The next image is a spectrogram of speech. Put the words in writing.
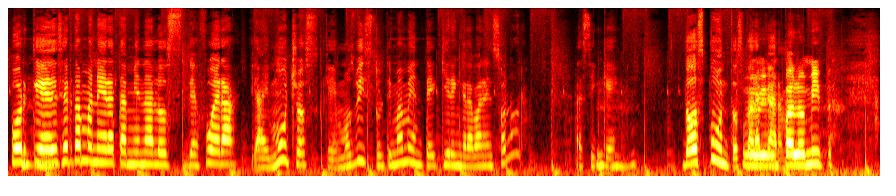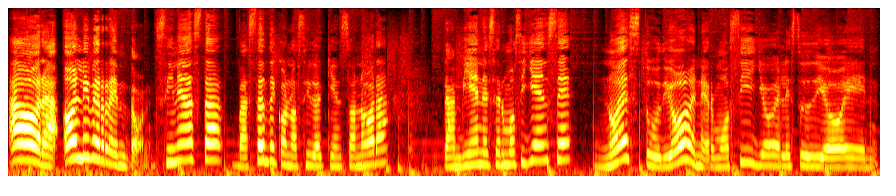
porque de cierta manera también a los de afuera, y hay muchos que hemos visto últimamente, quieren grabar en Sonora. Así que, dos puntos Muy para bien, Carmen. palomita. Ahora, Oliver Rendón, cineasta bastante conocido aquí en Sonora, también es hermosillense, no estudió en Hermosillo, él estudió en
